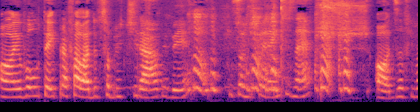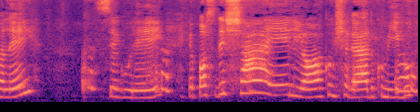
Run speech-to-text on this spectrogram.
Ó, eu voltei pra falar sobre tirar o bebê, que são diferentes, né? Ó, desafivalei, segurei. Eu posso deixar ele, ó, aconchegado comigo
